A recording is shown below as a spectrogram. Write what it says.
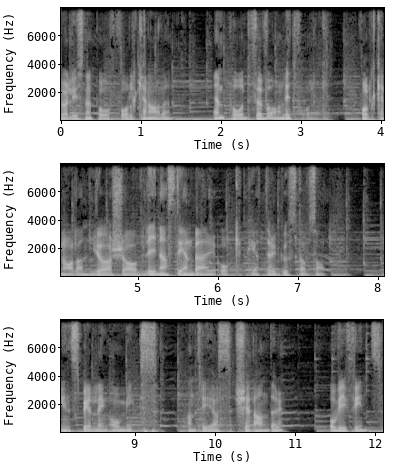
Har lyssnat på Folkkanalen, en podd för vanligt folk. Folkkanalen görs av Lina Stenberg och Peter Gustafsson. Inspelning och mix Andreas Kjellander och vi finns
